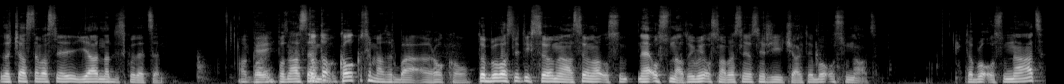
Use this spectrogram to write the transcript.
začal jsem vlastně dělat na diskotece. Okay. Poznal jsem... Toto, koľko si má zhruba rokov? To bylo vlastně těch 17, 17 8, ne 18, to bylo 18, vlastně, vlastně řidičák, to bylo 18. To bylo 18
